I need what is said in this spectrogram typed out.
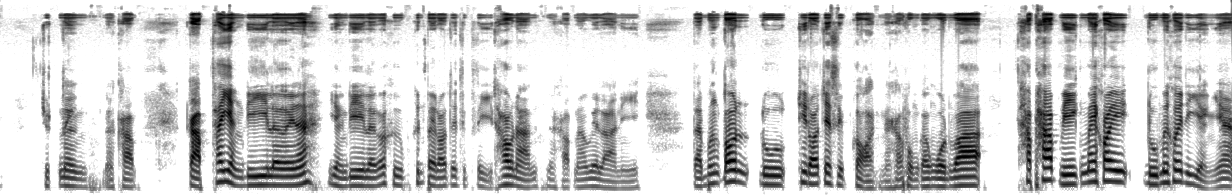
170.1 นะครับ กับถ้าอย่างดีเลยนะ อย่างดีเลยก็คือขึ้นไป 174 เท่านั้นนะครับณเวลานี้ แต่เบื้องต้นดูที่ 170 ก่อนนะครับ ผมกังวลว่าถ้าภาพวีคไม่ค่อยดูไม่ค่อยดีอย่างเงี้ย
